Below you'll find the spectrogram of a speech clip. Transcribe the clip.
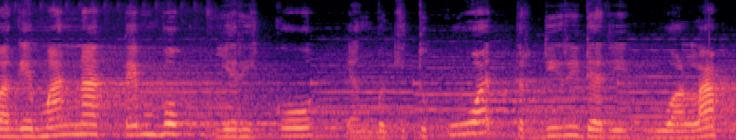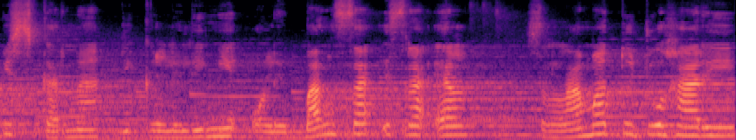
bagaimana tembok Yeriko yang begitu kuat terdiri dari dua lapis karena dikelilingi oleh bangsa Israel selama tujuh hari.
